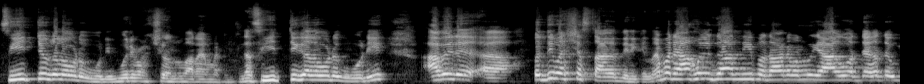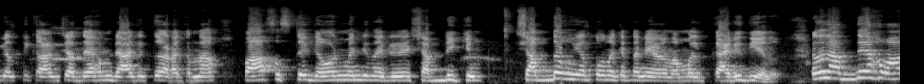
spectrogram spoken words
സീറ്റുകളോട് കൂടി ഭൂരിപക്ഷം എന്ന് പറയാൻ പറ്റത്തില്ല സീറ്റുകളോട് കൂടി അവർ പ്രതിപക്ഷ സ്ഥാനത്തിരിക്കുന്നത് അപ്പൊ രാഹുൽ ഗാന്ധി പ്രധാനമന്ത്രിയാകും അദ്ദേഹത്തെ ഉയർത്തി കാണിച്ച് അദ്ദേഹം രാജ്യത്ത് നടക്കുന്ന ഫാസിസ്റ്റ് ഗവൺമെന്റിനെതിരെ ശബ്ദിക്കും ശബ്ദമുയർത്തും എന്നൊക്കെ തന്നെയാണ് നമ്മൾ കരുതിയത്. എന്നാൽ അദ്ദേഹം ആ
